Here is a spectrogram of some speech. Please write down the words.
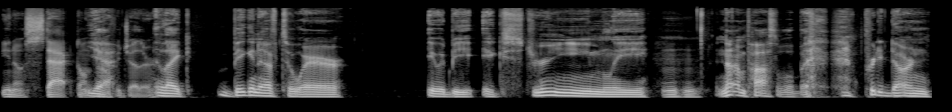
you know, stacked on top of each other. Like big enough to where it would be extremely not impossible, but pretty darn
